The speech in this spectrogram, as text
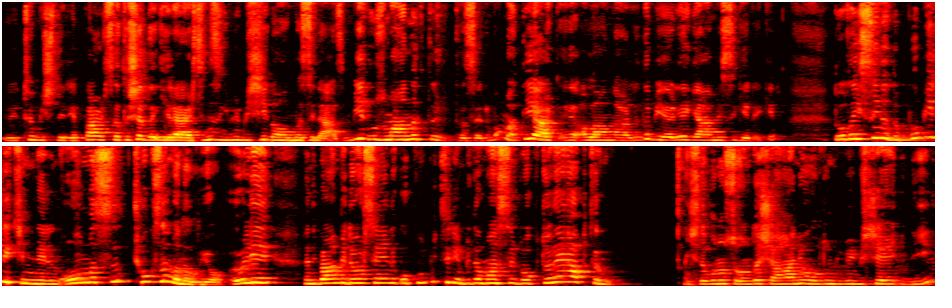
e, tüm işleri yapar, satışa da girersiniz gibi bir şeyin olması lazım. Bir uzmanlıktır tasarım ama diğer e, alanlarla da bir araya gelmesi gerekir. Dolayısıyla da bu birikimlerin olması çok zaman alıyor. Öyle hani ben bir 4 senelik okul bitireyim bir de master doktora yaptım İşte bunun sonunda şahane olduğum gibi bir şey değil.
